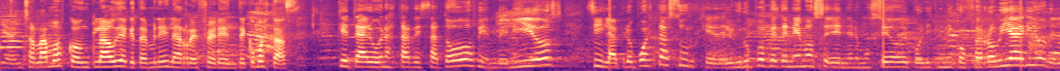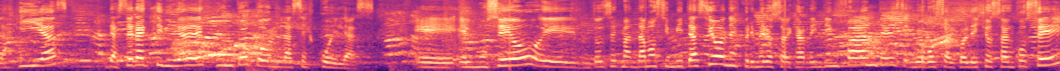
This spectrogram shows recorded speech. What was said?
Bien, charlamos con Claudia que también es la referente. ¿Cómo estás? ¿Qué tal? Buenas tardes a todos, bienvenidos. Sí, la propuesta surge del grupo que tenemos en el Museo de Policlínico Ferroviario, de las guías, de hacer actividades junto con las escuelas. Eh, el museo, eh, entonces mandamos invitaciones, primero al Jardín de Infantes, luego al Colegio San José,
